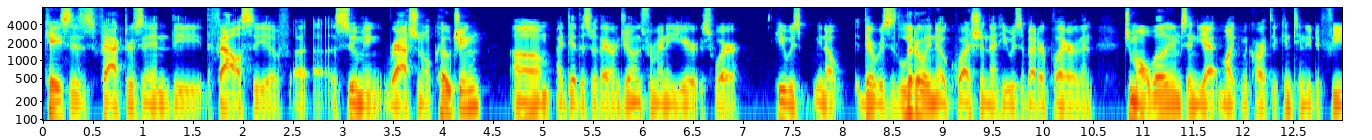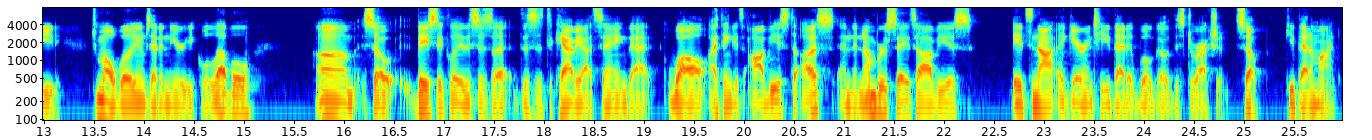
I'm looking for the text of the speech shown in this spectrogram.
cases factors in the the fallacy of uh, uh assuming rational coaching. Um, I did this with Aaron Jones for many years, where he was, you know, there was literally no question that he was a better player than Jamaal Williams, and yet Mike McCarthy continued to feed Jamaal Williams at a near equal level. Um, so basically, this is a this is the caveat saying that while I think it's obvious to us, and the numbers say it's obvious, it's not a guarantee that it will go this direction. So keep that in mind.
